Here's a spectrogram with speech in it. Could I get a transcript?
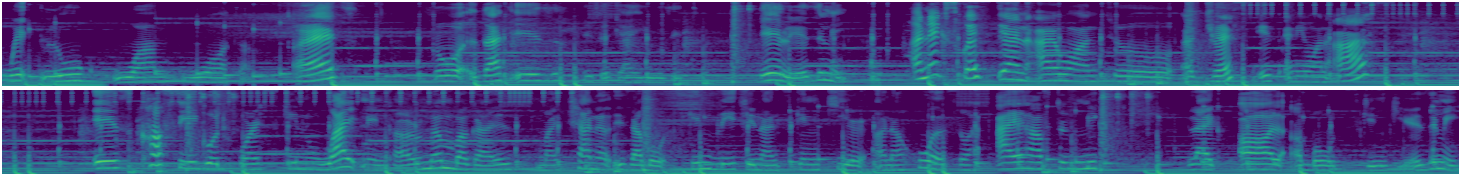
with lukewarm water. Alright? So that is if you can use it daily, isn't it? A next question I want to address if anyone asks is coffee good for skin whitening? Cause remember, guys, my channel is about skin bleaching and skin care on a whole, so I have to mix like all about skincare, isn't me?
